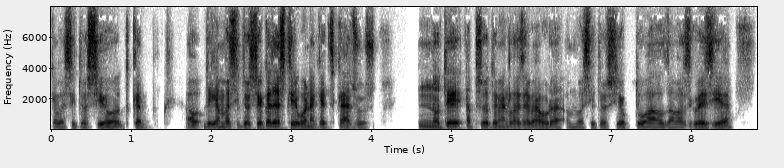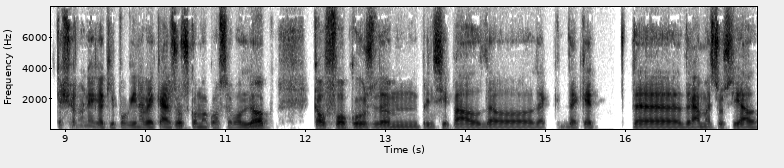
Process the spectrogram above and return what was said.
que la situació que diguem, la situació que descriuen aquests casos no té absolutament res a veure amb la situació actual de l'Església, que això no nega que hi puguin haver casos com a qualsevol lloc, que el focus de, principal d'aquest de, drama social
